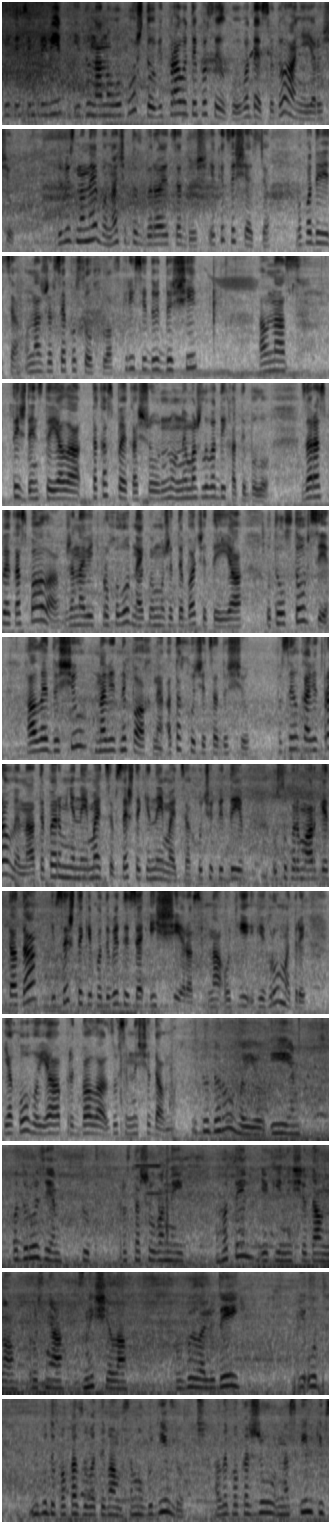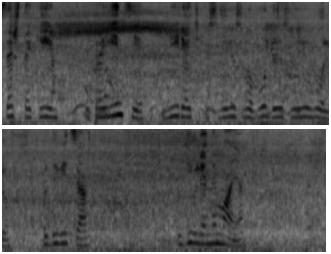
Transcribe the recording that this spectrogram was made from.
Друзі, всім привіт! Іду на нову пошту відправити посилку в Одесу до Ані Ярощук. Дивлюсь на небо, начебто збирається дощ. Яке це щастя? Бо подивіться, у нас вже все посохло. Скрізь ідуть дощі, а в нас тиждень стояла така спека, що ну, неможливо дихати було. Зараз спека спала, вже навіть прохолодно, як ви можете бачити, я у толстовці, але дощу навіть не пахне, а так хочеться дощу. Посилка відправлена, а тепер мені не йметься, все ж таки не йметься. Хочу піти у супермаркет Тада і все ж таки подивитися іще раз на оті гігрометри, якого я придбала зовсім нещодавно. Іду дорогою і по дорозі тут розташований готель, який нещодавно Русня знищила, вбила людей. І от не буду показувати вам саму будівлю, але покажу, наскільки все ж таки українці вірять у свою свободу і у свою волю. Подивіться, будівлі немає,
